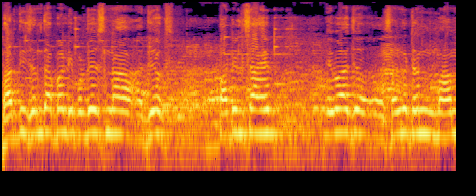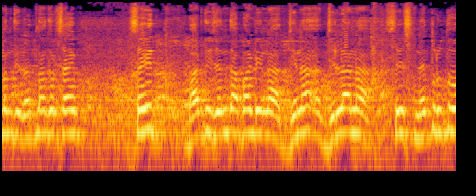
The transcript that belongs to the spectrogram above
ભારતીય જનતા પાર્ટી પ્રદેશના અધ્યક્ષ પાટીલ સાહેબ એવા જ સંગઠન મહામંત્રી રત્નાકર સાહેબ સહિત ભારતીય જનતા પાર્ટીના જિલ્લા જિલ્લાના શ્રેષ્ઠ નેતૃત્વ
